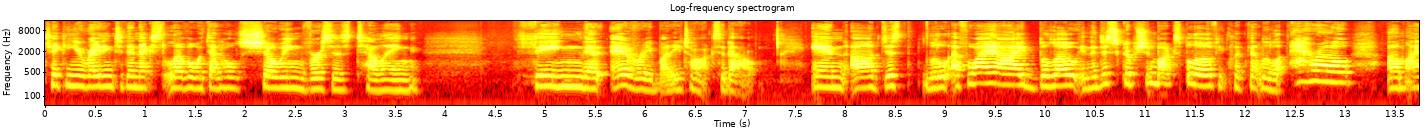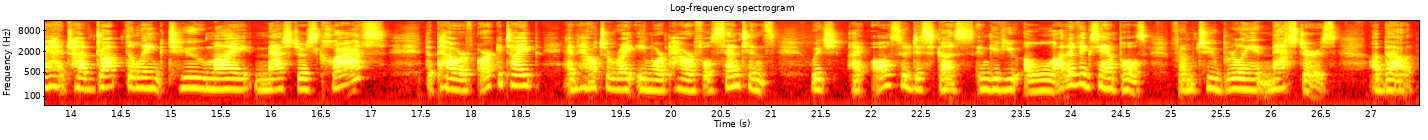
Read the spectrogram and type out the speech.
taking your writing to the next level with that whole showing versus telling thing that everybody talks about. And uh, just little FYI below in the description box below, if you click that little arrow, um, I have dropped the link to my master's class, The Power of Archetype, and how to write a more powerful sentence, which I also discuss and give you a lot of examples from two brilliant masters about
